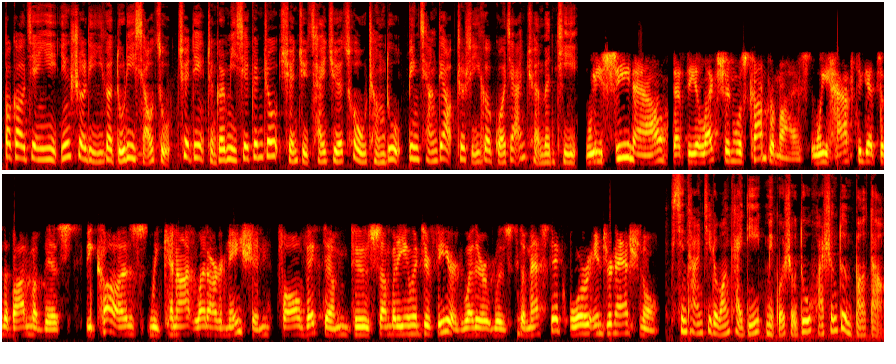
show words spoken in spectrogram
报告建议应设立一个独立小组，确定整个密歇根州选举裁决错误程度，并强调这是一个国家安全问题。We see now that the election was compromised. We have to get to the bottom of this because we cannot let our nation fall victim to somebody who interfered, whether it was domestic or international. 新唐人记者王凯迪，美国首都华盛顿报道。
